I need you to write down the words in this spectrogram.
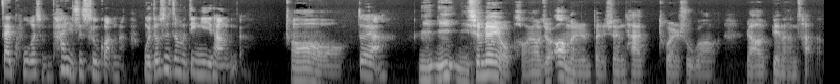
在哭或什么，他也是输光了。我都是这么定义他们的。哦，对啊，你你你身边有朋友，就是澳门人本身他突然输光了，然后变得很惨的，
